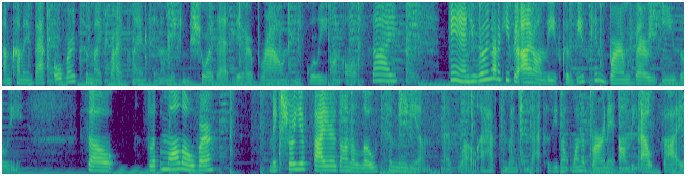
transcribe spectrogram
I'm coming back over to my fried plantain. I'm making sure that they're brown equally on all sides. And you really got to keep your eye on these because these can burn very easily. So flip them all over. Make sure your fire is on a low to medium as well. I have to mention that because you don't want to burn it on the outside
